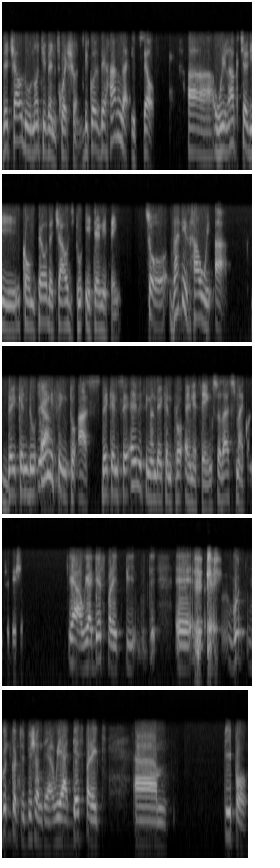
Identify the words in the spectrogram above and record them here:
The child will not even question because the hunger itself uh, will actually compel the child to eat anything. So that is how we are. They can do Yeah. anything to us. They can say anything and they can throw anything. So that's my contribution. Yeah, we are desperate. Uh, good, good contribution there. We are desperate um, people.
